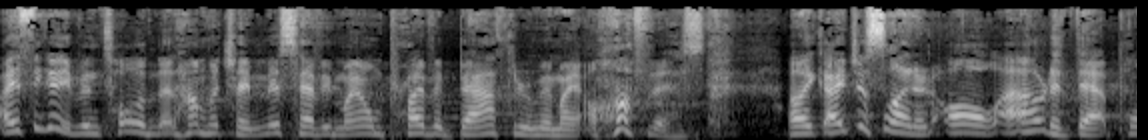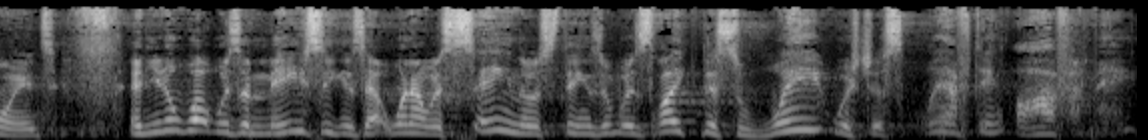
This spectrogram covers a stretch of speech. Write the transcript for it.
I think I even told him that how much I miss having my own private bathroom in my office. Like, I just let it all out at that point. And you know what was amazing is that when I was saying those things, it was like this weight was just lifting off of me.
